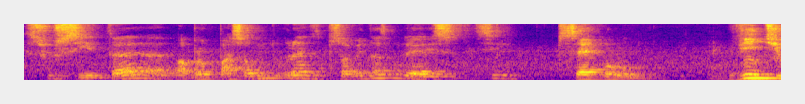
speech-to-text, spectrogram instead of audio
suscita uma preocupação muito grande, principalmente nas mulheres desse século XXI,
